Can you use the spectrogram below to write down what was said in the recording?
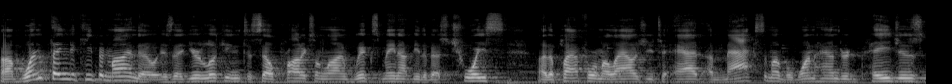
Um, one thing to keep in mind though is that you're looking to sell products online. Wix may not be the best choice uh, the platform allows you to add a maximum of 100 pages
